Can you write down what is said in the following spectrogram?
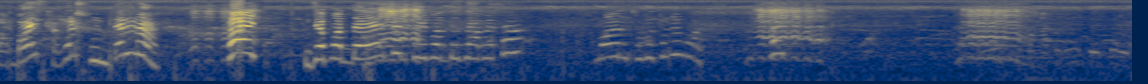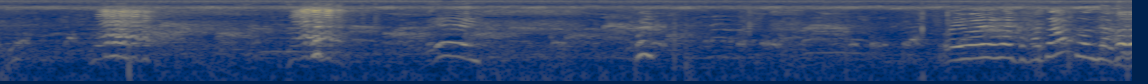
বাবাই ছাগল শুনতেন না? যে পদ্মা সেই পদ্মা যাবে তো? মন ছোটো ছোটো মন এই, হাই! ওই, ওই, ওই, ঘাটা চল যাবে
